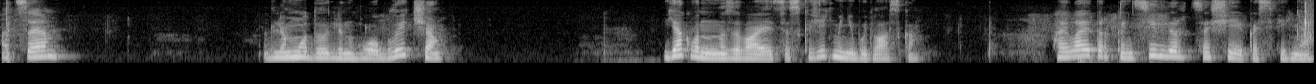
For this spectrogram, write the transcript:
А це для моделінгу обличчя. Як воно називається? Скажіть мені, будь ласка. Хайлайтер, консілер це ще якась фігня.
